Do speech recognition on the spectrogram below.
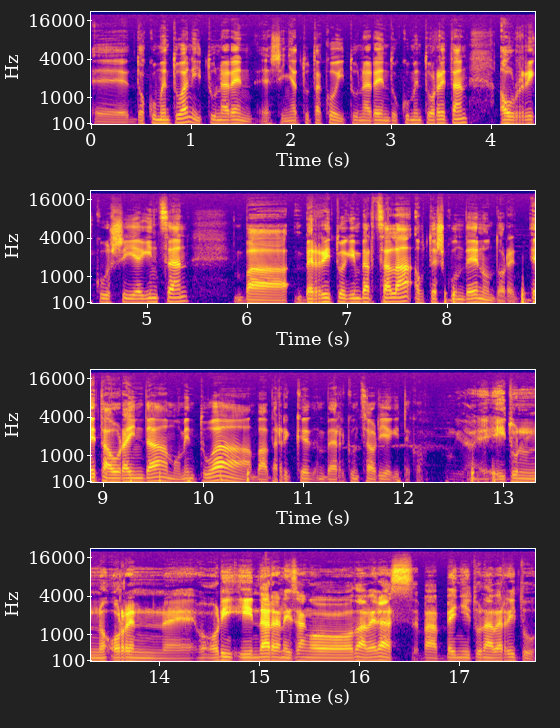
e, dokumentuan, itunaren, e, sinatutako itunaren dokumentu horretan, aurrikusi egintzan, ba, berritu egin bertzala hauteskundeen ondoren. Eta orain da momentua ba, berrik, berrikuntza hori egiteko. E, itun horren e, hori indarren izango da, beraz, ba, behin ituna berritu,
